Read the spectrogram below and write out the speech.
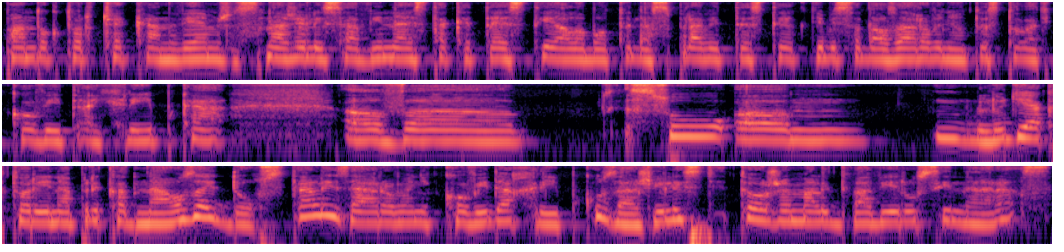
pán doktor Čekan viem, že snažili sa vynajsť také testy, alebo teda spraviť testy, kde by sa dal zároveň otestovať COVID, aj chrípka. V, sú um, ľudia, ktorí napríklad naozaj dostali zároveň COVID a chrípku, zažili ste to, že mali dva vírusy naraz?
